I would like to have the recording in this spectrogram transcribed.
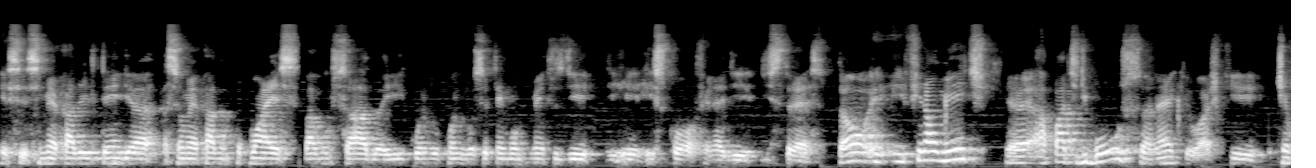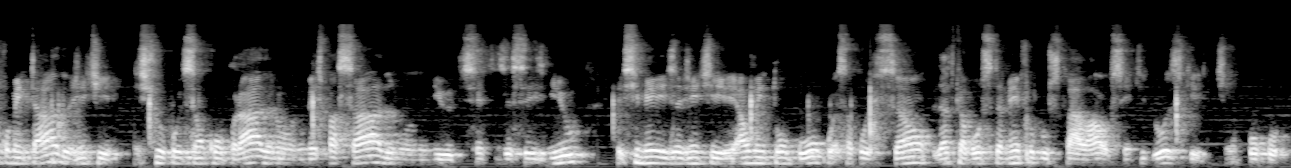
Esse, esse mercado ele tende a, a, ser um mercado um pouco mais bagunçado aí quando, quando você tem movimentos de, de risk-off, né, de estresse. Então, e, e finalmente, é, a parte de bolsa, né, que eu acho que tinha comentado, a gente tinha posição comprada no, no mês passado, no, no nível de 116 mil, esse mês a gente aumentou um pouco essa posição, dado que a bolsa também foi buscar lá o 112, que tinha um pouco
